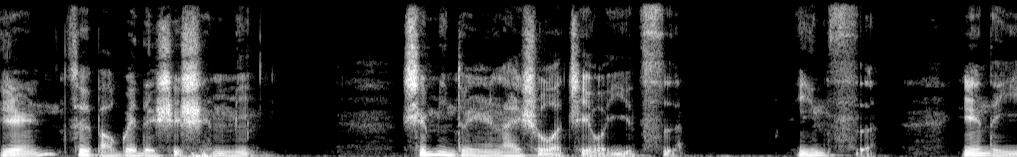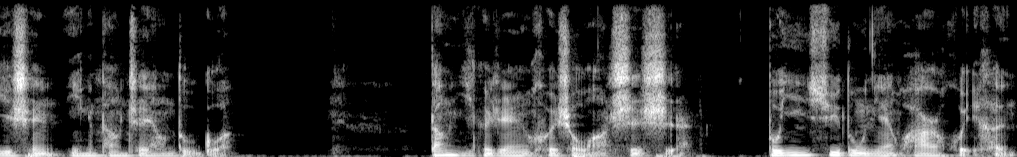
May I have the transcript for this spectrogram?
人最宝贵的是生命，生命对人来说只有一次，因此，人的一生应当这样度过。当一个人回首往事时，不因虚度年华而悔恨，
